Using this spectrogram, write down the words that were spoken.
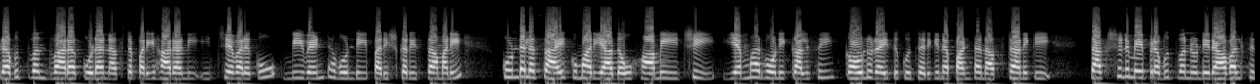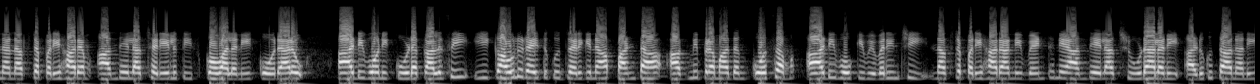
ప్రభుత్వం ద్వారా కూడా నష్టపరిహారాన్ని ఇచ్చే వరకు మీ వెంట ఉండి పరిష్కరిస్తామని కుండల సాయి కుమార్ యాదవ్ హామీ ఇచ్చి ఎంఆర్ఓని కలిసి కౌలు రైతుకు జరిగిన పంట నష్టానికి తక్షణమే ప్రభుత్వం నుండి రావాల్సిన నష్టపరిహారం అందేలా చర్యలు తీసుకోవాలని కోరారు. ఆర్డీఓని కూడా కలిసి ఈ కౌలు రైతుకు జరిగిన పంట అగ్ని ప్రమాదం కోసం ఆర్డీఓకి వివరించి నష్టపరిహారాన్ని వెంటనే అందేలా చూడాలని అడుగుతానని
